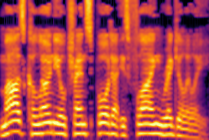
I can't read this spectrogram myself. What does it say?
Mars Colonial Transporter is flying regularly.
